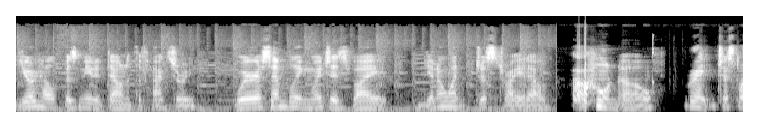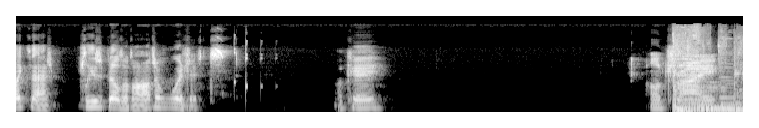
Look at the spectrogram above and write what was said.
Your help is needed down at the factory. We're assembling widgets by... You know what? Just try it out. Oh no. Great, just like that. Please build a lot of widgets. Okay. I'll try.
